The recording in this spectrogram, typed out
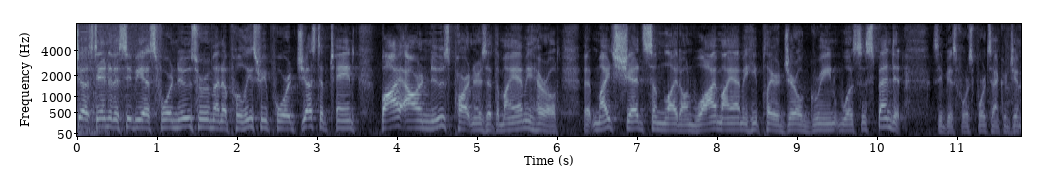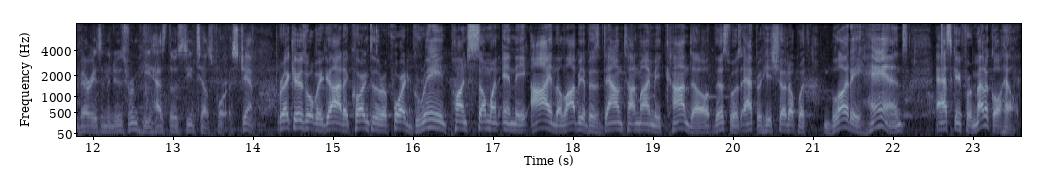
Just into the CBS 4 newsroom and a police report just obtained by our news partners at the Miami Herald that might shed some light on why Miami Heat player Gerald Green was suspended. CBS 4 sports anchor Jim Berry is in the newsroom. He has those details for us. Jim. Rick, here's what we got. According to the report, Green punched someone in the eye in the lobby of his downtown Miami condo. This was after he showed up with bloody hands asking for medical help.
